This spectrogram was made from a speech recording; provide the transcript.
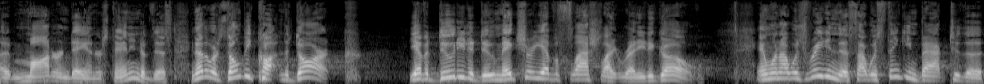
a modern day understanding of this. In other words, don't be caught in the dark. You have a duty to do. Make sure you have a flashlight ready to go. And when I was reading this, I was thinking back to the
